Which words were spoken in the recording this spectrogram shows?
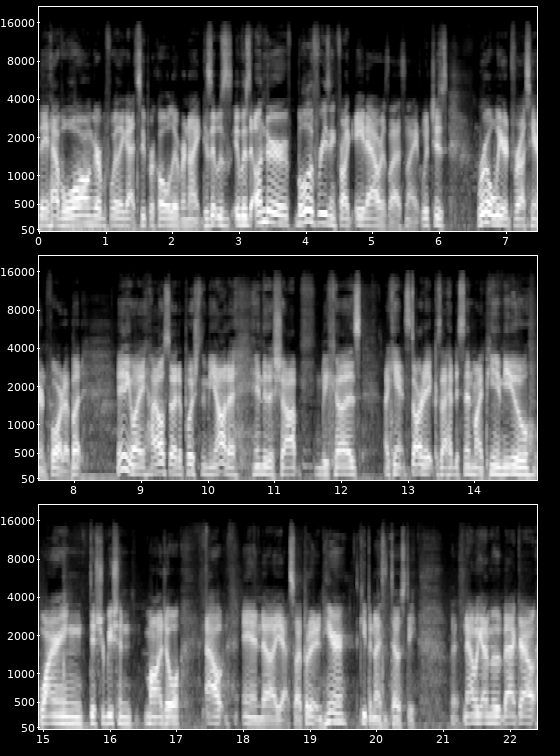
they'd have longer before they got super cold overnight. Because it was, it was under, below freezing for like eight hours last night, which is real weird for us here in Florida. But anyway, I also had to push the Miata into the shop because I can't start it because I had to send my PMU wiring distribution module out. And uh, yeah, so I put it in here to keep it nice and toasty. But now we got to move it back out,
